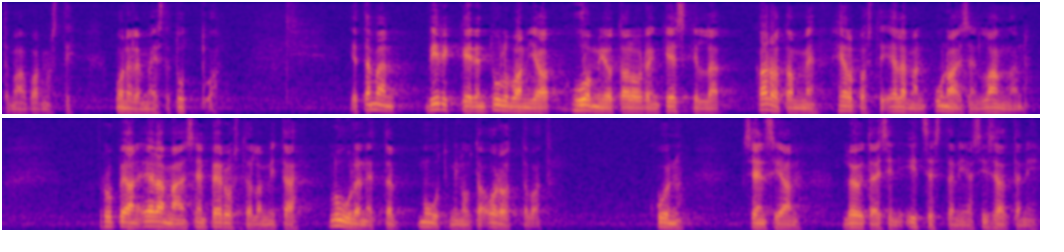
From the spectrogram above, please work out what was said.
Tämä on varmasti monelle meistä tuttua. Ja tämän virkkeiden tulvan ja huomiotalouden keskellä kadotamme helposti elämän punaisen langan. Rupean elämään sen perusteella, mitä luulen, että muut minulta odottavat, kun sen sijaan löytäisin itsestäni ja sisältäni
